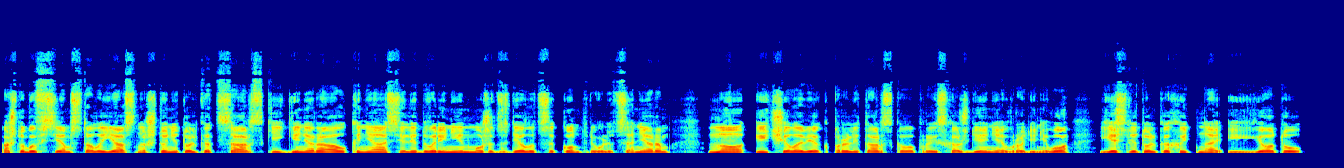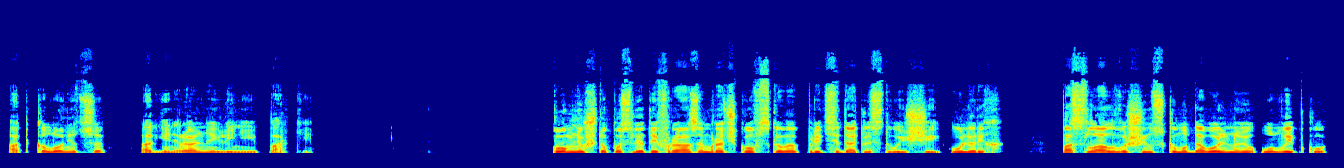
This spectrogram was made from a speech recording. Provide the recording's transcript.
а чтобы всем стало ясно, что не только царский генерал, князь или дворянин может сделаться контрреволюционером, но и человек пролетарского происхождения вроде него, если только хоть на иоту отклонится от генеральной линии партии. Помню, что после этой фразы Мрачковского председательствующий Улерих послал Вышинскому довольную улыбку,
